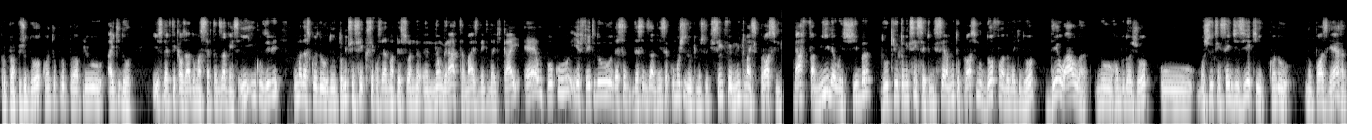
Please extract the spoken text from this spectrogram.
para o próprio judô quanto para o próprio aikido. E isso deve ter causado uma certa desavença. E, inclusive, uma das coisas do, do Tomiki Sensei ser considerado uma pessoa não, eh, não, grata mais dentro da Ikikai é um pouco e efeito do, dessa, dessa desavença com o Mochizuki. O Mochizuki sempre foi muito mais próximo da família Ueshiba do que o Tomiki Sensei. O Tomiki Sensei era muito próximo do fundador da Aikido, deu aula no Rombu Dojo. O Mochizuki Sensei dizia que quando no pós-guerra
